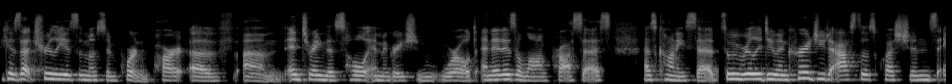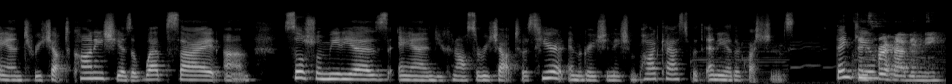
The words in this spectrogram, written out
because that truly is the most important part of um, entering this whole immigration world and it is a long process as connie said. So we really do encourage you to ask those questions and to reach out to connie. She has a website um, social medias and you can also reach out to us here at immigration nation podcast with any other questions. Thank you. thanks for having me.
